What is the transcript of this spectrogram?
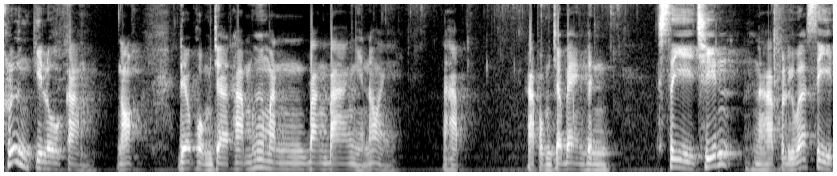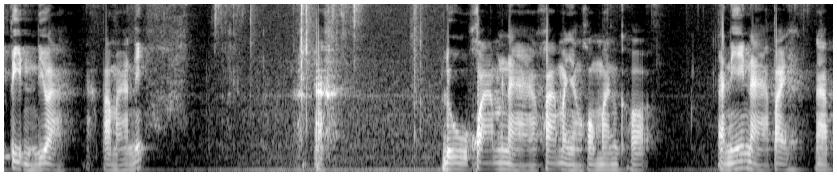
ครึ่งกิโลกรัมเนาะเดี๋ยวผมจะทำให้มันบางๆอย่างหน่อยนะครับอะผมจะแบ่งเป็น 4 ชิ้นนะครับ หรือว่า 4 ติ่นดีกว่าประมาณนี้ดูความหนาความอย่างของมันก็ อันนี้หนาไปนะครับ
